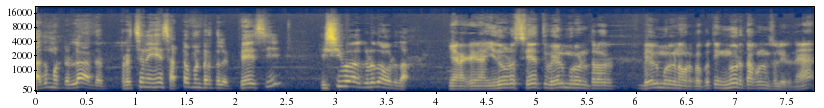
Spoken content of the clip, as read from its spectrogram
அது மட்டும் இல்ல அந்த பிரச்சனையை சட்டமன்றத்துல பேசி இஷ்யூவாக்குறது அவர்தான். எனக்கு நான் இதோட சேர்த்து வேல்முருகன் தலைவர் வேல்முருகன் அவர்களை பத்தி இன்னொரு தகவல் சொல்லியிருந்தேன்.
